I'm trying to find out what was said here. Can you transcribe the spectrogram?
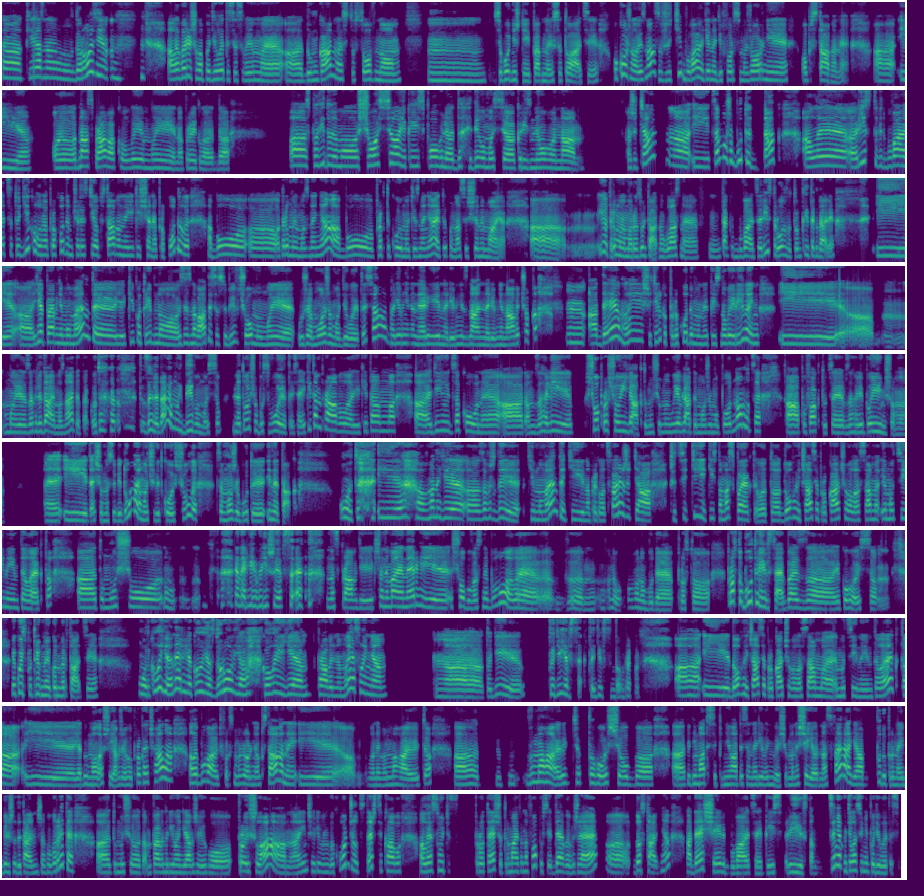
Так, я знову в дорозі, але вирішила поділитися своїми думками стосовно сьогоднішньої певної ситуації. У кожного із нас в житті бувають іноді форс-мажорні обставини. І одна справа, коли ми, наприклад, сповідуємо щось, якийсь погляд, дивимося крізь нього на життя. І це може бути так, але ріст відбувається тоді, коли ми проходимо через ті обставини, які ще не проходили, або е, отримуємо знання, або практикуємо ті знання, яких у нас ще немає. І отримуємо результат. Ну, власне, так відбувається ріст, розвиток і так далі. І е, є певні моменти, які потрібно зізнаватися собі, в чому ми вже можемо ділитися на рівні енергії, на рівні знань, на рівні навичок. А де ми ще тільки переходимо на якийсь новий рівень, і е, ми заглядаємо, знаєте, так от заглядаємо і дивимося для того, щоб освоїтися, які там правила, які там діють закони, а там взагалі що про що і як, тому що ми уявляти можемо по одному це, а по факту це взагалі по іншому. Е, І те, що ми собі думаємо, чи від когось чули, це може бути і не так. От і в мене є е, завжди ті моменти, ті, наприклад, сфери життя, чи ці ті якісь там аспекти. От е, довгий час я прокачувала саме емоційний інтелект, тому що ну енергія вирішує все насправді. Якщо немає енергії, що б у вас не було, але е, ну воно буде просто просто бути і все без е, якогось якоїсь потрібної конвертації. От коли є енергія, коли є здоров'я, коли є правильне мислення, е, тоді. Тоді є все, тоді все добре. А, і довгий час я прокачувала саме емоційний інтелект, а, і я думала, що я вже його прокачала, але бувають форс-мажорні обставини, і а, вони вимагають, а, вимагають того, щоб а, підніматися, підніматися на рівень вище. У мене ще є одна сфера, я буду про неї детальніше говорити, а, тому що там певний рівень я вже його пройшла, а на інший рівень виходжу. Це теж цікаво, але суть про те, що тримаєте на фокусі, де ви вже е, достатньо, а де ще відбувається якийсь ріст. Там цим я хотіла сьогодні поділитися.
